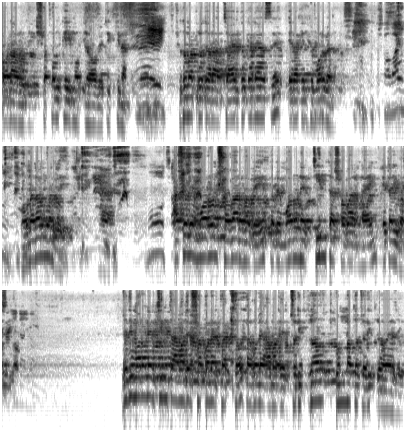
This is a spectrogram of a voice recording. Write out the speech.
অনারবি সকলকেই মরতে হবে ঠিক কিনা? শুধুমাত্র যারা চায়ের দোকানে আছে এরা কিন্তু মরবে না। ওনারাও মরবে। হ্যাঁ। আসলে মরণ সবার হবে তবে মরণের চিন্তা সবার নাই এটাই বাস্তব। যদি মরণের চিন্তা আমাদের সকলের থাকতো তাহলে আমাদের চরিত্র উন্নত চরিত্র হয়ে যেত।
